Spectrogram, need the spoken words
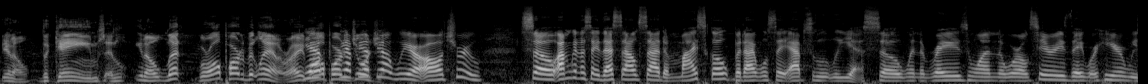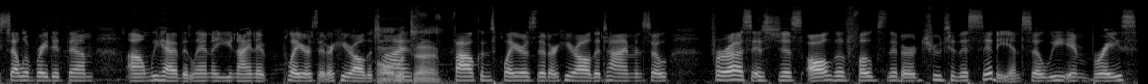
You know the games, and you know let we're all part of Atlanta, right? Yep, we're all part yep, of Georgia. Yep, yep, we are all true. So I'm going to say that's outside of my scope, but I will say absolutely yes. So when the Rays won the World Series, they were here. We celebrated them. Um, we have Atlanta United players that are here all the time. All the time. Falcons players that are here all the time, and so for us, it's just all the folks that are true to this city, and so we embrace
